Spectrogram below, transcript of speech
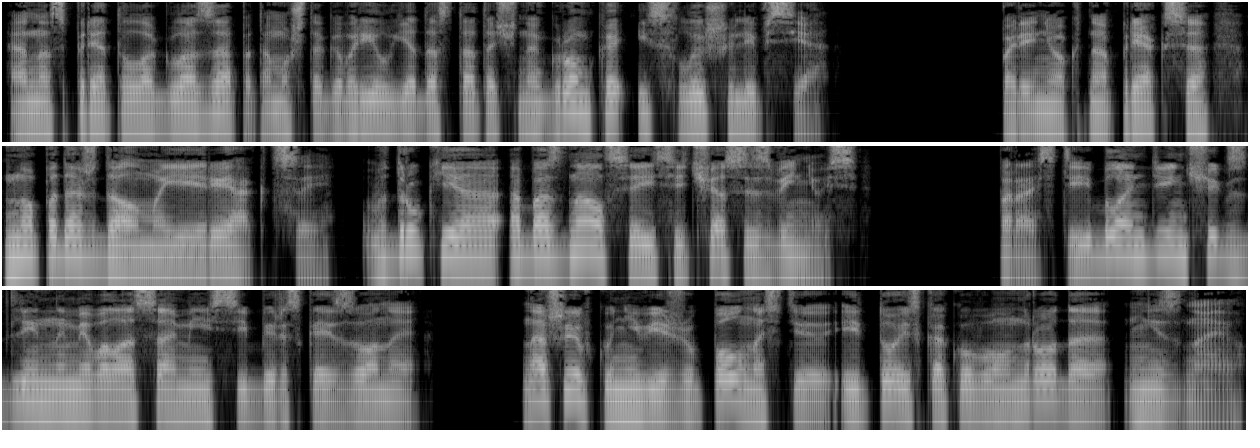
Она спрятала глаза, потому что говорил я достаточно громко и слышали все. Паренек напрягся, но подождал моей реакции. Вдруг я обознался и сейчас извинюсь. Прости, блондинчик с длинными волосами из сибирской зоны. Нашивку не вижу полностью, и то, из какого он рода, не знаю.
